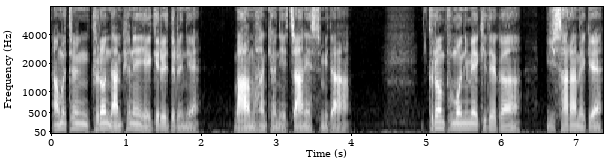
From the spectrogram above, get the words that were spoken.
아무튼 그런 남편의 얘기를 들으니 마음 한켠이 짠했습니다. 그런 부모님의 기대가 이 사람에게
